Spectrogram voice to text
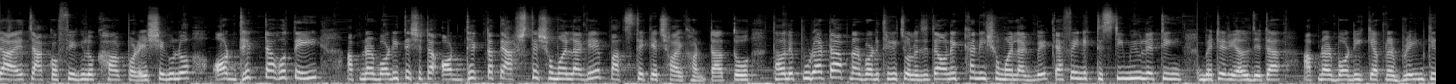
যায়, চা, কফি এগুলো খাওয়ার পরে সেগুলো অর্ধেকটা হতেই আপনার বডিতে সেটা অর্ধেকটাতে আসতে সময় লাগে পাঁচ থেকে ছয় ঘণ্টা। তো তাহলে পুরাটা আপনার বডি থেকে চলে যেতে অনেকখানি সময় লাগবে। ক্যাফেইন একটি স্টিমিউলেটিং মেটেরিয়াল যেটা আপনার বডিকে, আপনার ব্রেনকে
